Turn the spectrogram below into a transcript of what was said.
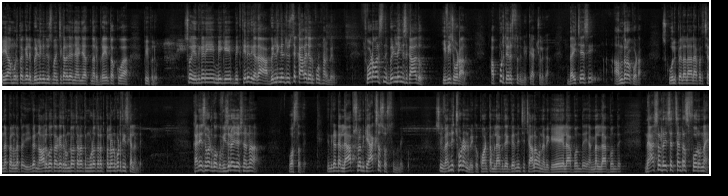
ఏ అమృతకి వెళ్ళి బిల్డింగ్లు చూసి మంచి కాలేజ్ జాయిన్ చేస్తున్నారు. బ్రెయిన్ తక్కువ పీపుల్ సో ఎందుకని మీకు మీకు తెలియదు కదా ఆ బిల్డింగ్లు చూస్తే కాలేజ్ అనుకుంటున్నారు మీరు. చూడవలసింది బిల్డింగ్స్ కాదు. ఇవి చూడాలి. అప్పుడు తెలుస్తుంది మీకు యాక్చువల్గా దయచేసి అందరూ కూడా స్కూల్ పిల్లల లేకపోతే చిన్న పిల్లల ఈవెన్ నాలుగో తరగతి రెండో తరగతి మూడో తరగతి పిల్లలను కూడా తీసుకెళ్ళండి. కనీసం వాడికి ఒక విజువలైజేషన్ అన్న వస్తుంది. ఎందుకంటే ల్యాబ్స్లో మీకు యాక్సెస్ వస్తుంది మీకు. సో ఇవన్నీ చూడండి మీకు. క్వాంటమ్ ల్యాబ్ దగ్గర నుంచి చాలా ఉన్నాయి మీకు. ఏ ల్యాబ్ ఉంది ఎంఎల్ ల్యాబ్ ఉంది. నేషనల్ రీసెర్చ్ సెంటర్స్ ఫోర్ ఉన్నాయి.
